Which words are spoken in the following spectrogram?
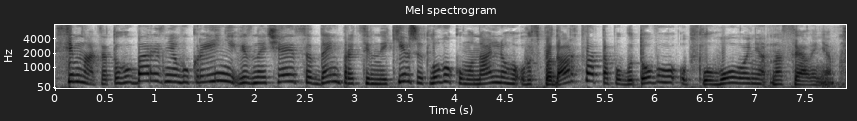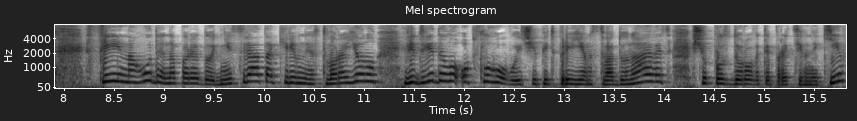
17 березня в Україні відзначається День працівників житлово-комунального господарства та побутового обслуговування населення. З цієї нагоди напередодні свята керівництво району відвідало обслуговуючі підприємства Дунаєвець, щоб поздоровити працівників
